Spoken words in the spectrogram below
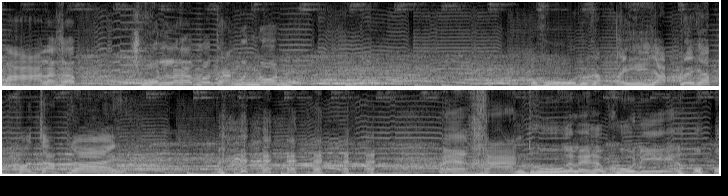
หมาแล้วครับ ชนแล้วครับรถถังเมืองนนท์โอ้โห ดูครับตียับเลยครับ พอจับได้แหมคางถูกันเลยครับคู่นี้โอ้โห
